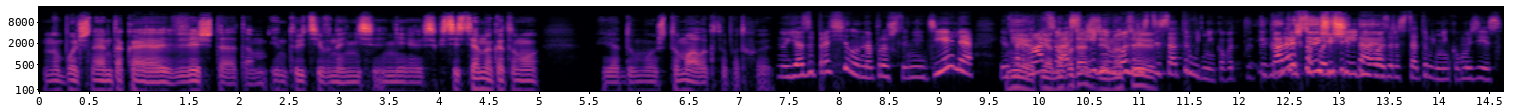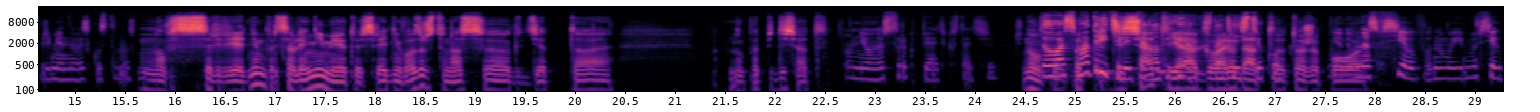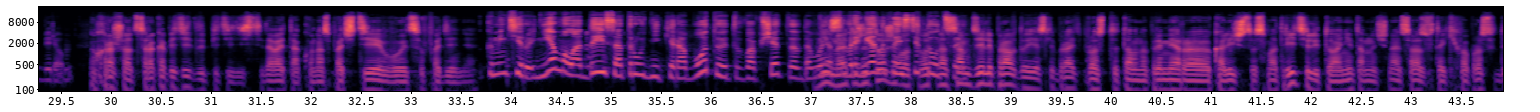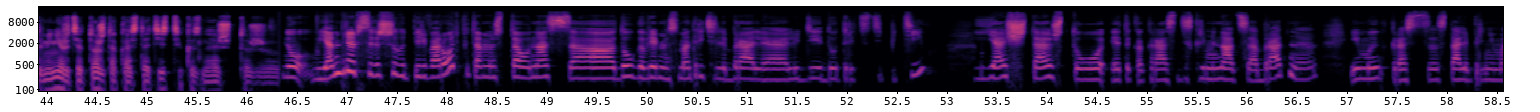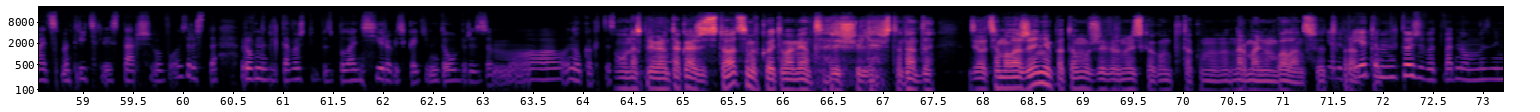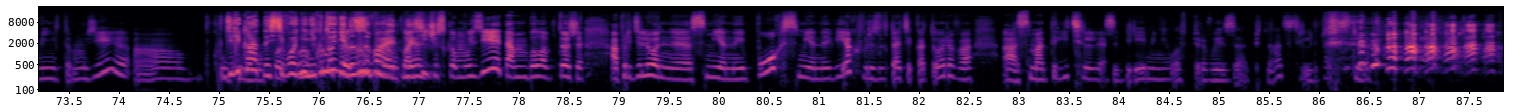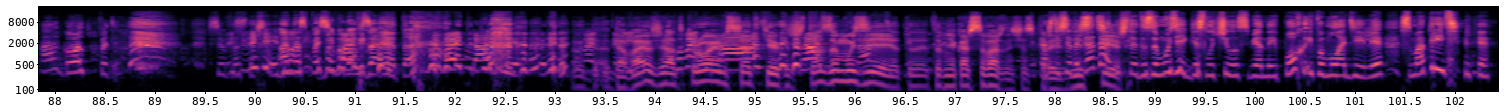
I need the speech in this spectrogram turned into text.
Ну, больше, наверное, такая вещь, да, там, интуитивная, не, не системно к этому я думаю, что мало кто подходит. Ну, я запросила на прошлой неделе информацию нет, нет, ну, о подожди, среднем возрасте ты... сотрудника. Вот ты, ты знаешь, какой средний считают? возраст сотрудника Музея современного искусства Москвы? Ну, в среднем представление имею. То есть средний возраст у нас э, где-то ну, под 50. Не, у нас 45, кстати. Ну, Это у вас смотрители тянут я вверх говорю, статистику. да, тоже по... Нет, ну, у нас все, мы, мы всех берем. Ну хорошо, от 45 до 50, давай так, у нас почти будет совпадение. Комментирую, не молодые сотрудники работают вообще-то в довольно не, ну современных тоже, институциях. Вот, вот, на самом деле, правда, если брать просто там, например, э, количество смотрителей, то они там начинают сразу в таких вопросах доминировать. Это тоже такая статистика, знаешь, тоже... Ну, я, например, совершила переворот, потому что у нас а, долгое время смотрители брали людей до 35, See you. Я считаю, что это как раз дискриминация обратная, и мы как раз стали принимать смотрителей старшего возраста ровно для того, чтобы сбалансировать каким-то образом, а, ну, как-то... У нас примерно такая же ситуация, мы в какой-то момент решили, что надо делать омоложение, потом уже вернулись к какому-то такому нормальному балансу. Это Нет, правда при этом так. тоже вот в одном знаменитом музее а, крупном, Деликатно сегодня крупном, никто не называет. В классическом музее там была тоже определенная смена эпох, смена вех, в результате которого а, смотритель забеременела впервые за 15 или 20 лет. Господи. Все просто... Анна, спасибо вам за это. Бывает разные. Давай уже откроем все-таки, что за музей. Это, это, мне кажется, важно сейчас произнести. Кажется, все догадались, что это за музей, где случилась смена эпох и помолодели смотрители.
